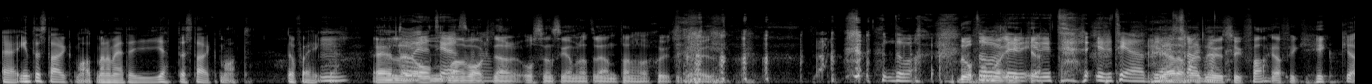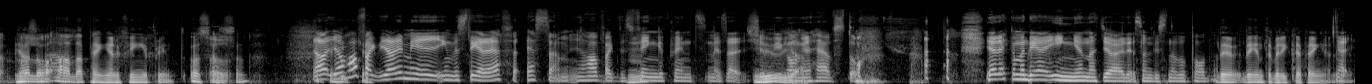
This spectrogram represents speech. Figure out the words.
eh, inte stark mat, men om jag äter jättestark mat. Då får jag hicka. Mm. Eller om man vaknar och sen ser man att räntan har skjutit i höjden. Då, Då får då man blir irriter, irriterad Det är i alla fall ett uttryck. Fan, jag fick hicka. Jag Alltså, la alla pengar i Fingerprint. Och sen Ja. så. Ja, jag, har fakt- jag är med i Investerare-SM. Jag har faktiskt fingerprints med så här 20 Mm. Nu, ja. gånger hävstång. jag rekommenderar ingen att göra det som lyssnar på podden. Det, det är inte med riktiga pengar. Nej,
